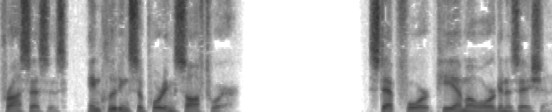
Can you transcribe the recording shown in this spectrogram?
processes, including supporting software. Step 4 PMO Organization.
